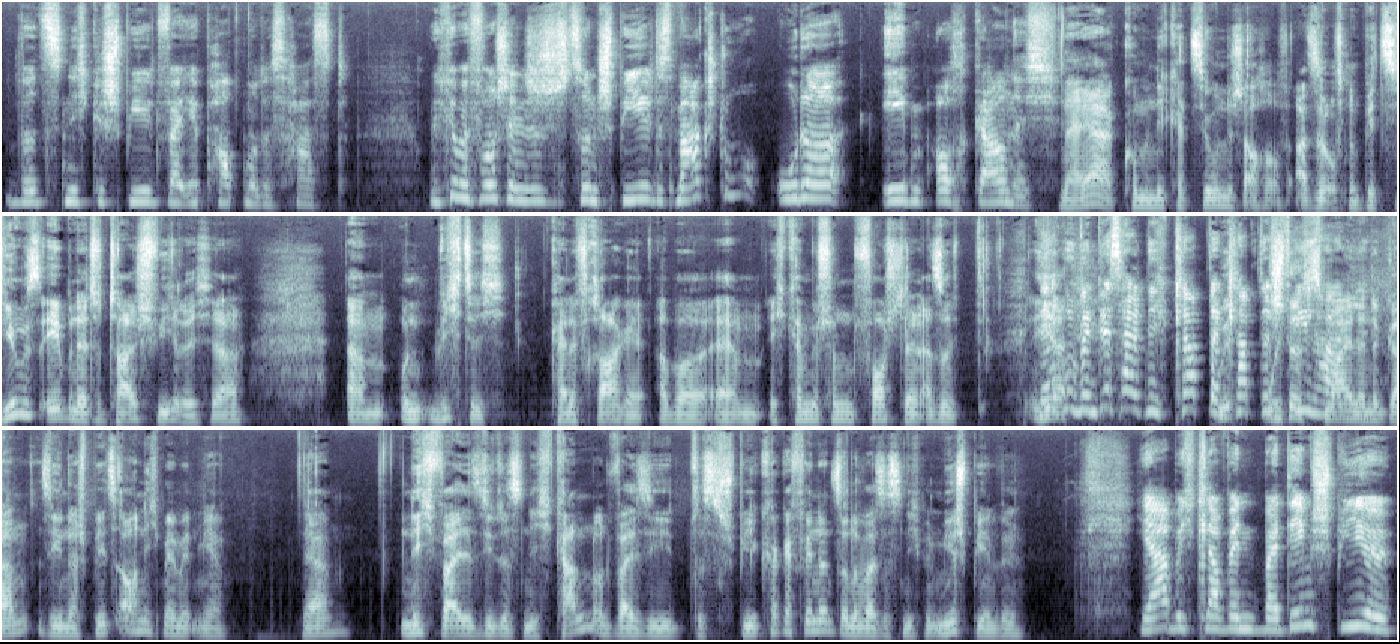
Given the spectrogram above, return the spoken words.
wird es nicht gespielt, weil ihr Partner das hasst. Und ich kann mir vorstellen, das ist so ein Spiel, das magst du oder eben auch gar nicht. Naja, Kommunikation ist auch auf, also auf einer Beziehungsebene total schwierig, ja. Ähm, und wichtig, keine Frage. Aber ähm, ich kann mir schon vorstellen, also. Ja, ja gut, wenn das halt nicht klappt, dann with, klappt das with Spiel a smile halt. And a gun, Sina spielt's auch nicht mehr mit mir. Ja. Nicht, weil sie das nicht kann und weil sie das Spiel kacke findet, sondern weil sie es nicht mit mir spielen will. Ja, aber ich glaube, wenn bei dem Spiel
